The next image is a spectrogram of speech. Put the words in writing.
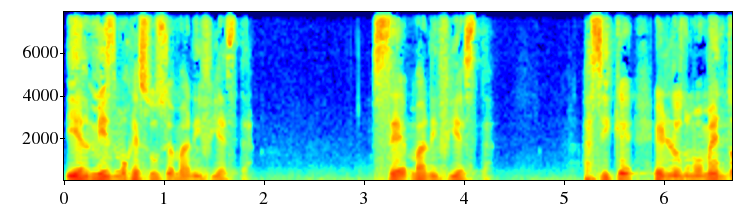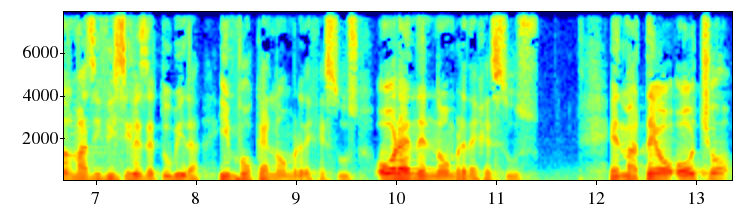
y el mismo Jesús se manifiesta. Se manifiesta. Así que en los momentos más difíciles de tu vida, invoca el nombre de Jesús, ora en el nombre de Jesús. En Mateo 8,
